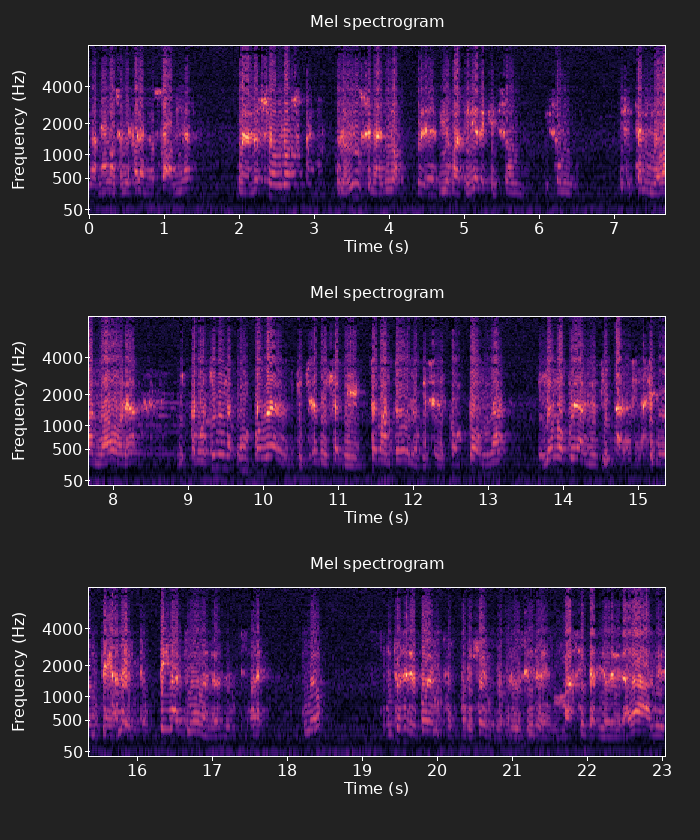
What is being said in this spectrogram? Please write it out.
Damián González Fara no sabía, bueno, los hongos producen algunos eh, biomateriales que son, que son, que se están innovando ahora, y como tienen un poder, que yo te decía que toman todo lo que se descomponga, el hongo puede aglutinar, así como un pegamento, ¿no? Entonces se pueden, por ejemplo, producir eh, macetas biodegradables,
